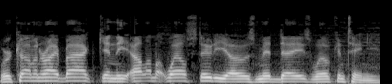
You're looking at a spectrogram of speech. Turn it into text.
We're coming right back in the Element Well Studios. Middays will continue.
